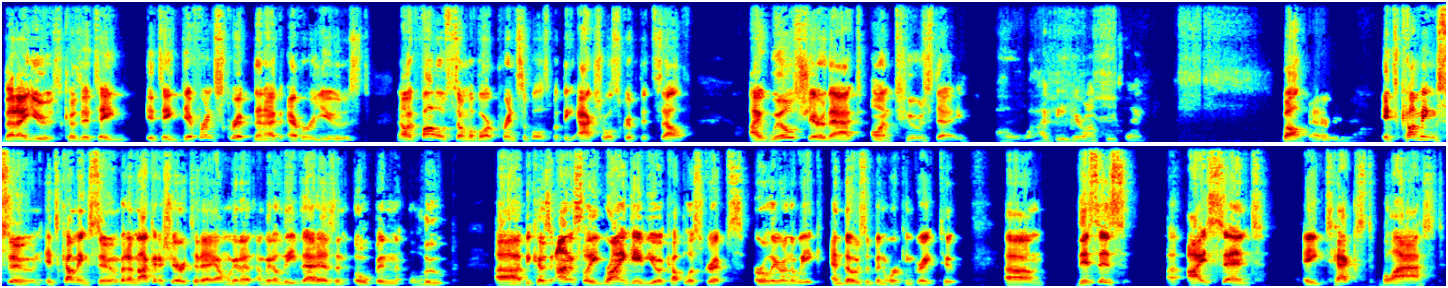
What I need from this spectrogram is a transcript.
that I use because it's a it's a different script than I've ever used. Now it follows some of our principles, but the actual script itself, I will share that on Tuesday. Oh, will I be here on Tuesday? Well, Better be. it's coming soon. It's coming soon, but I'm not going to share it today. I'm gonna I'm gonna leave that as an open loop uh, because honestly, Ryan gave you a couple of scripts earlier in the week, and those have been working great too. Um, this is uh, I sent a text blast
